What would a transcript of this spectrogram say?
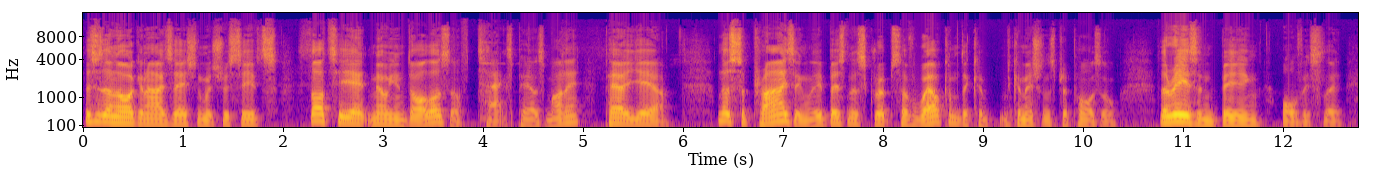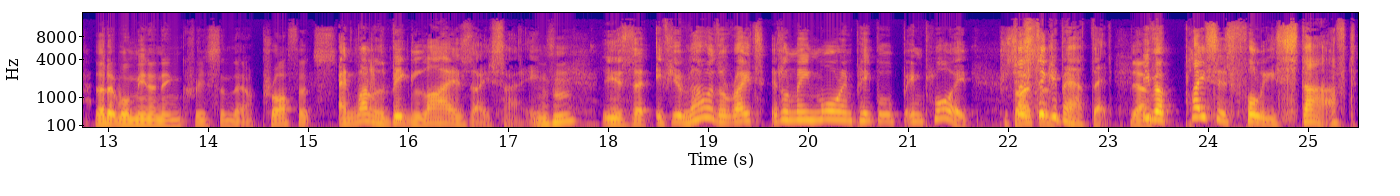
This is an organisation which receives $38 million of taxpayers' money per year. Not surprisingly, business groups have welcomed the com- Commission's proposal. The reason being, obviously, that it will mean an increase in their profits. And one of the big lies they say Mm-hmm. is that if you lower the rates, it'll mean more in people employed. Precisely. Just think about that. Yeah. Mm-hmm. If a place is fully staffed,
